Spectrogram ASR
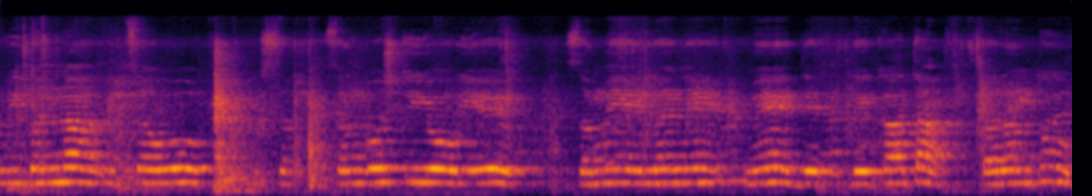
विभिन्न उत्सवों संगोष्ठियों ये सम्मेलने में दे, देखा था परंतु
